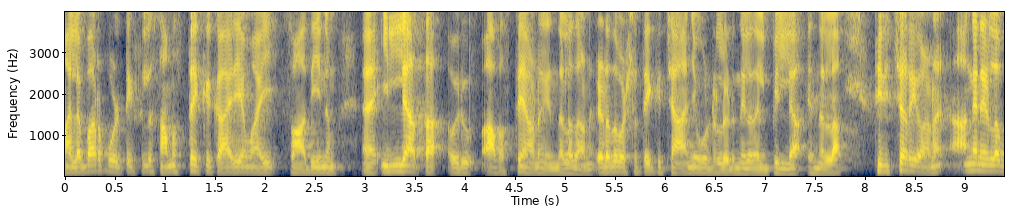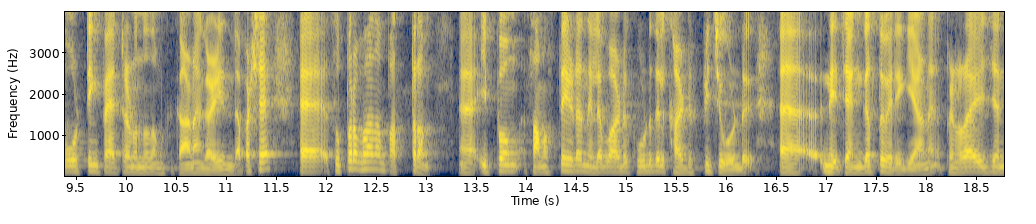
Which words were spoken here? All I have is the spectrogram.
മലബാർ പൊളിറ്റിക്സിൽ സമസ്തയ്ക്ക് കാര്യമായി സ്വാധീനം ഇല്ലാത്ത ഒരു അവസ്ഥയാണ് എന്നുള്ളതാണ്. ഇടതുപക്ഷത്തേക്ക് ചാഞ്ഞുകൊണ്ടുള്ള ഒരു നിലനിൽപ്പില്ല എന്നുള്ള തിരിച്ചറിവാണ്. അങ്ങനെയുള്ള വോട്ടിംഗ് പാറ്റേൺ ഒന്നും നമുക്ക് കാണാൻ കഴിയുന്നില്ല. പക്ഷേ സുപ്രഭാതം പത്രം ഇപ്പം സമസ്തയുടെ നിലപാട് കൂടുതൽ കടുപ്പിച്ചുകൊണ്ട് രംഗത്ത് വരികയാണ്. പിണറായി വിജയൻ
